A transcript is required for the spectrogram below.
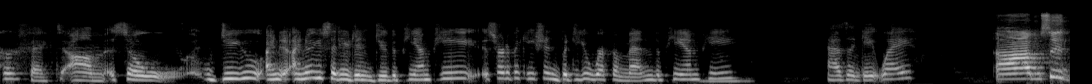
Perfect. Um, so, do you? I, I know you said you didn't do the PMP certification, but do you recommend the PMP as a gateway? Um, so,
